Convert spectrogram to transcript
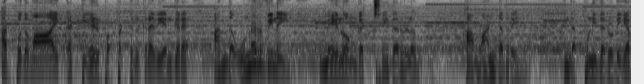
அற்புதமாய் கட்டி எழுப்பப்பட்டிருக்கிறது என்கிற அந்த உணர்வினை மேலோங்கச் செய்தருளும். ஆம் ஆண்டவரே இந்த புனிதருடைய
